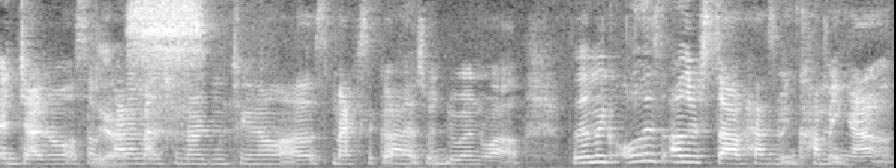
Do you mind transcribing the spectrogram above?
in general. So kind of Yes. mentioned Argentina lost, Mexico has been doing well, but then like all this other stuff has been coming out.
